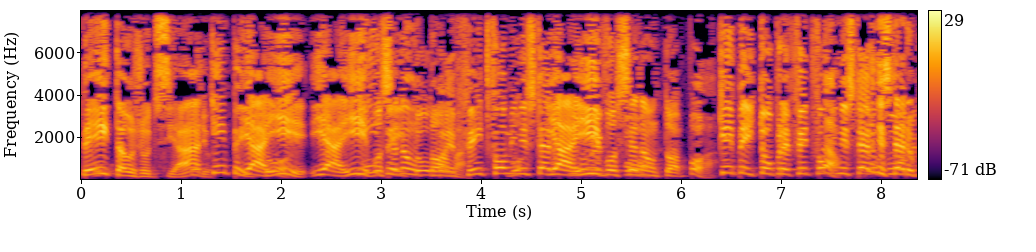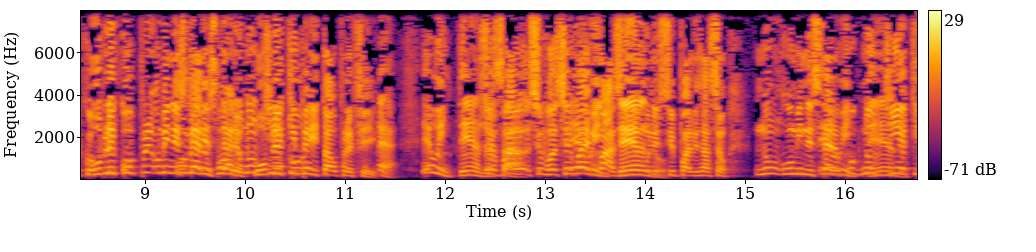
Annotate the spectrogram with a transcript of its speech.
peita o Judiciário. Quem e peitou- aí, e aí quem você não peitou o toma. prefeito foi o Ministério E aí Público, você porra. não toma. Porra. Quem peitou o prefeito foi Não, o Ministério, o Ministério Público- O, pre- o Ministério, o Ministério Público não tinha Público- que peitar o prefeito. É, eu entendo Você essa... vai- se você eu vai fazer a entendo. municipalização, não- o Ministério Eu Público não entendo. tinha que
